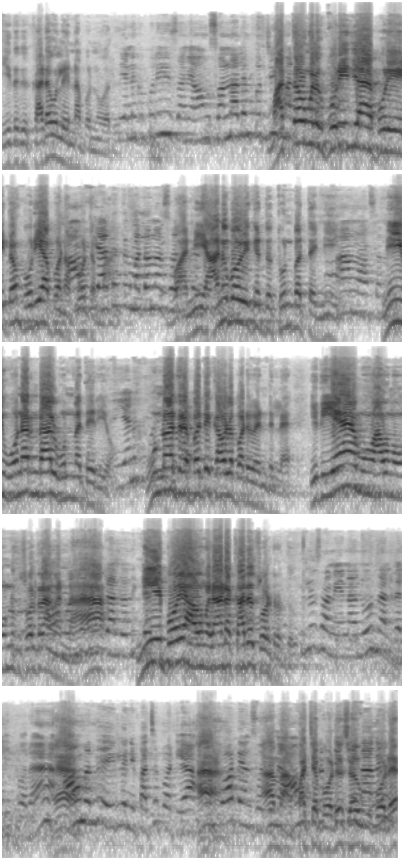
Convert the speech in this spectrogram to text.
இதுக்கு கடவுள் என்ன பண்ணுவார்? மற்றவங்களுக்கு புரிஞ்சா புரியட்டும் புரியா பண்ண போட்டோமா? நீ அனுபவிக்கிறது துன்பத்தை நீ. நீ உணர்ந்தால் உண்மை தெரியும். இன்னொருத்தரை பத்தி கவலைப்பட வேண்டியதில்லை. இது ஏன் அவங்க உனக்கு சொல்றாங்கன்னா நீ போய் அவங்களாண்ட கதை சொல்றது. நான் நூறு நாள் வேலைக்கு போறேன். ஆ. அவங்க வந்து இல்ல நீ பச்சை போட்டியா? போட்டேன்னு சொல்லி ஆமா பச்சை போடு சிவப்பு போடு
